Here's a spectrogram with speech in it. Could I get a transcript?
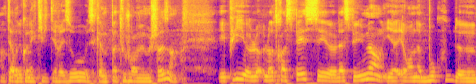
En termes de connectivité réseau, c'est quand même pas toujours la même chose. Et puis l'autre aspect, c'est l'aspect humain. Il y a, on a beaucoup de,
